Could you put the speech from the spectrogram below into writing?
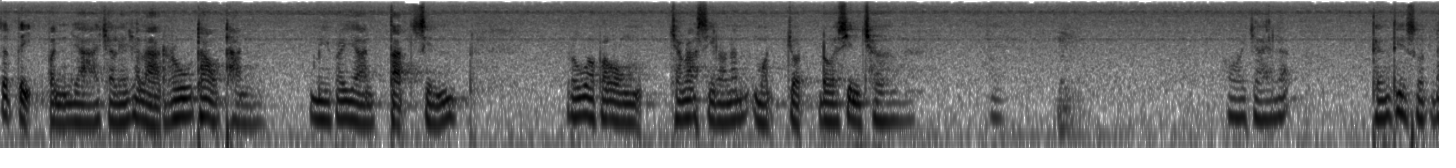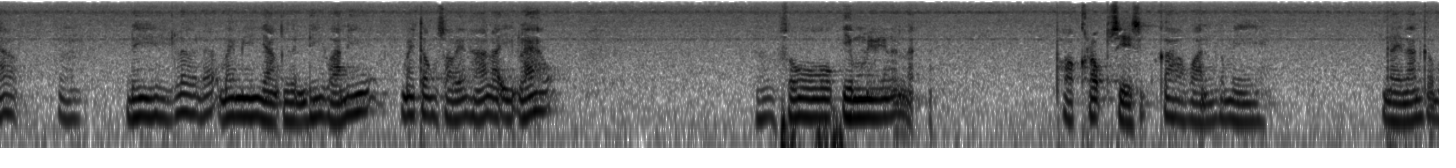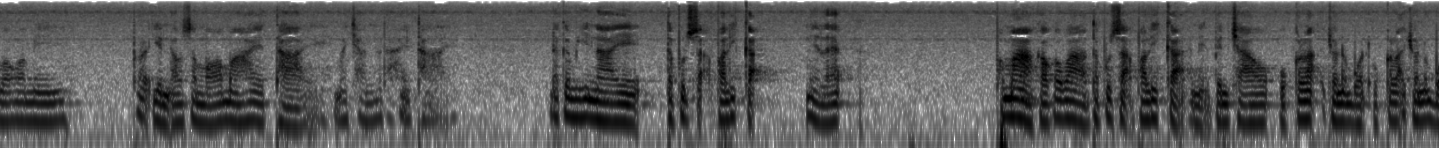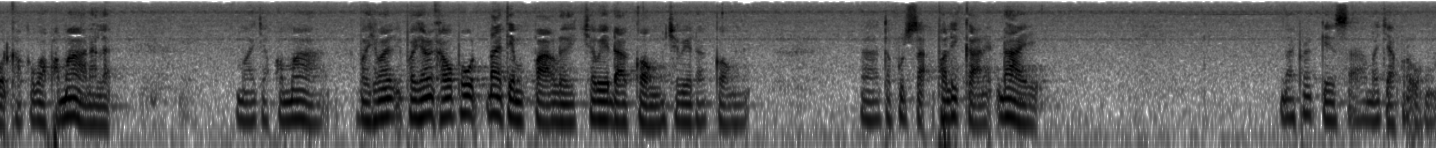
สติปัญญาเฉลียวฉลาดรู้เท่าทัน มีพยานตัดสิน รู้ว่าพระองค์ ชำระสีเหล่านั้น หมดจดโดยสิ้นเชิงพอใจแล้วถึงที่สุดแล้วดีเลิศแล้ว ไม่มีอย่างอื่นดีกว่านี้ ไม่ต้องแสวงหาอะไรอีกแล้วโซอิ่มอยู่อย่างนั้นแหละ พอครบสี่สิบเก้าวันก็มี ในนั้นก็บอกว่ามีพระอินทร์เอาสมอมาให้ถ่าย มาชันมาให้ถ่าย แล้วก็มีนายตพุทธภริกะ นี่แหละ พม่าเขาก็ว่าตพุทธภริกะเนี่ยเป็นชาวอุกละชนบท อุกละชนบทเขาก็ว่าพม่านั่นแหละ มาจากพม่าเพราะฉะนั้นเพราะฉะนั้นเขาพูดได้เต็มปากเลยชเวดากองชเวดากองตพุทธภริกะเนี่ยได้ ได้พระเกศามาจากพระองค์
